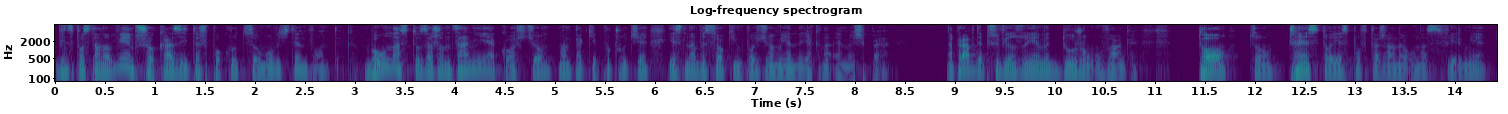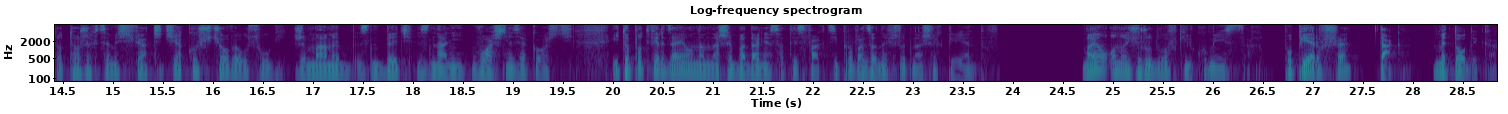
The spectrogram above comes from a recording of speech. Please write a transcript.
Więc postanowiłem przy okazji też pokrótce omówić ten wątek, bo u nas to zarządzanie jakością, mam takie poczucie, jest na wysokim poziomie jak na MŚP. Naprawdę przywiązujemy dużą uwagę. To, co często jest powtarzane u nas w firmie, to to, że chcemy świadczyć jakościowe usługi, że mamy być znani właśnie z jakości. I to potwierdzają nam nasze badania satysfakcji prowadzone wśród naszych klientów. Mają ono źródło w kilku miejscach. Po pierwsze, tak, metodyka.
